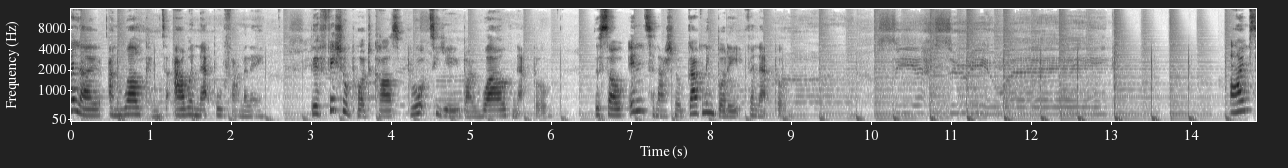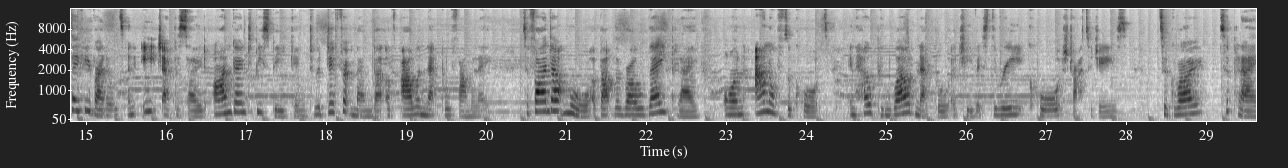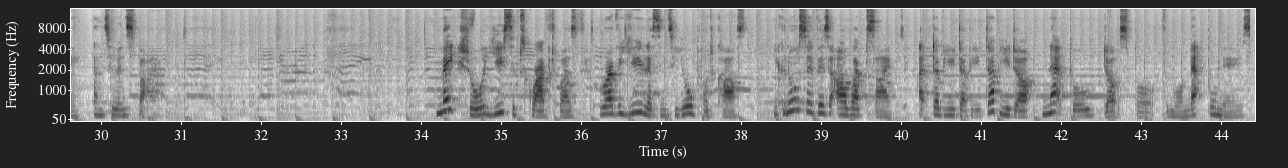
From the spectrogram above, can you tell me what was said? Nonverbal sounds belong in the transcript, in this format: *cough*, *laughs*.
Hello and welcome to Our Netball Family, the official podcast brought to you by World Netball, the sole international governing body for netball. I'm Sophie Reynolds, and each episode I'm going to be speaking to a different member of our netball family to find out more about the role they play on and off the court in helping World Netball achieve its three core strategies to grow, to play, and to inspire. Make sure you subscribe to us wherever you listen to your podcast. You can also visit our website at www.netball.sport for more netball news.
